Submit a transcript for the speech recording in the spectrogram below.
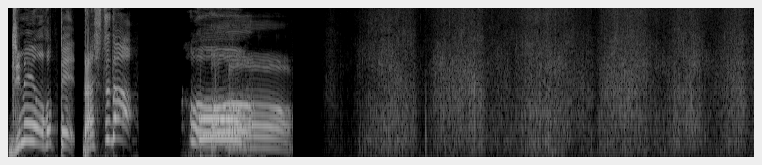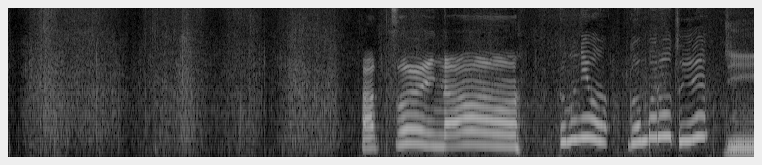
地面を掘って脱出だおー暑いなあたまには頑張ろうぜジー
